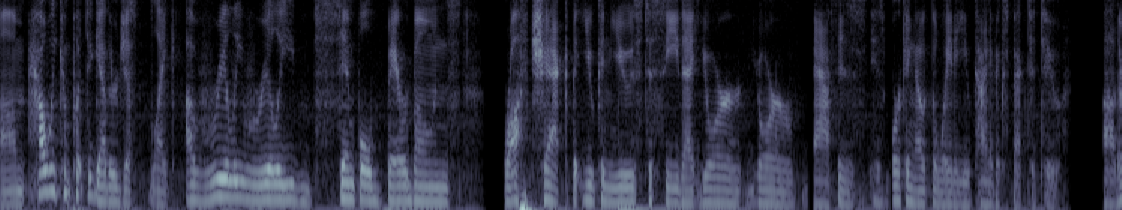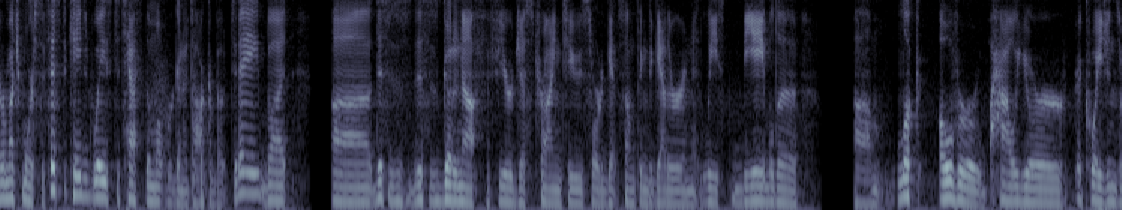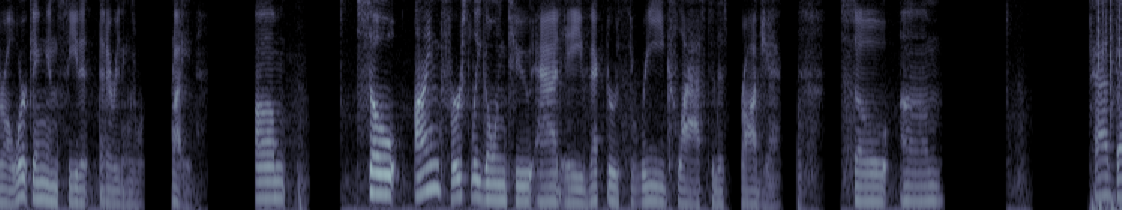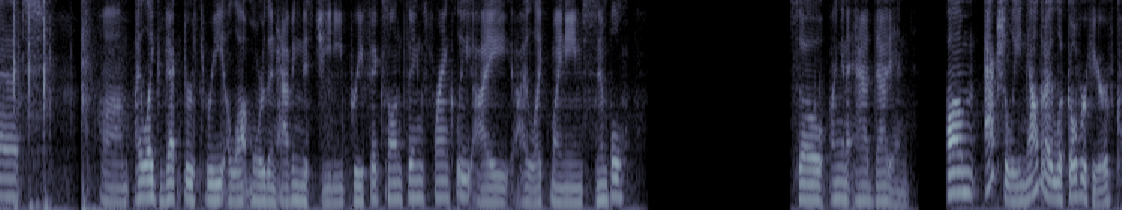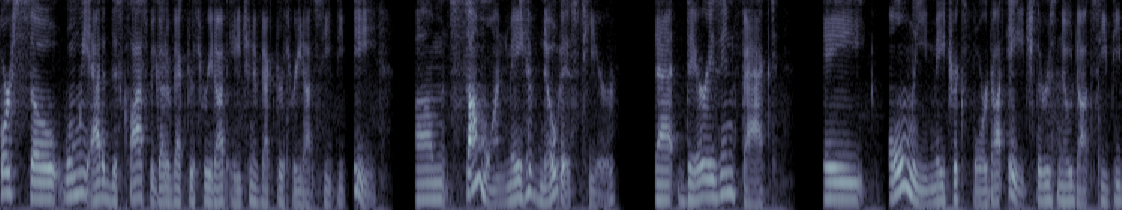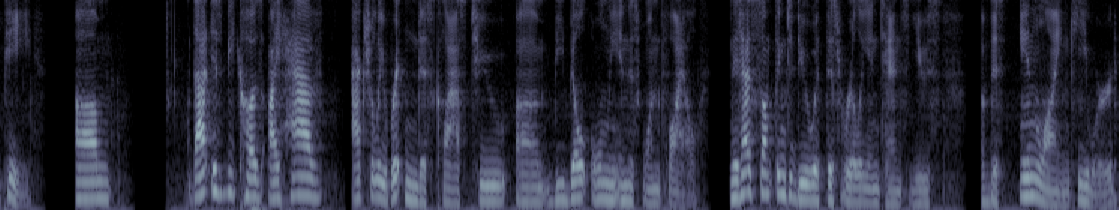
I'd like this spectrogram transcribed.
um, how we can put together just like a really, really simple, bare bones, rough check that you can use to see that your your math is is working out the way that you kind of expect it to. Uh, there are much more sophisticated ways to test than what we're going to talk about today, but uh, this is this is good enough if you're just trying to sort of get something together and at least be able to um, look over how your equations are all working and see that that everything's working right. Um, so I'm firstly going to add a vector3 class to this project. So um, add that. Um, I like vector3 a lot more than having this GD prefix on things, frankly. I, I like my name simple. So I'm going to add that in. Um, actually, now that I look over here, of course, so when we added this class, we got a vector3.h and a vector3.cpp um, someone may have noticed here that there is in fact a only matrix 4.h. There is no .cpp. Um, that is because I have actually written this class to um, be built only in this one file. And it has something to do with this really intense use of this inline keyword,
